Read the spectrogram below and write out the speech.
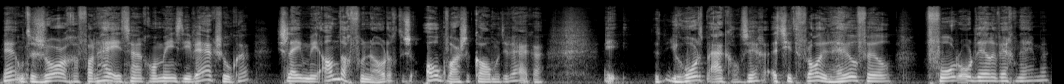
Hè, om te zorgen van, hé, hey, het zijn gewoon mensen die werk zoeken. Er is alleen meer aandacht voor nodig, dus ook waar ze komen te werken. En Je, je hoort me eigenlijk al zeggen, het zit vooral in heel veel vooroordelen wegnemen.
